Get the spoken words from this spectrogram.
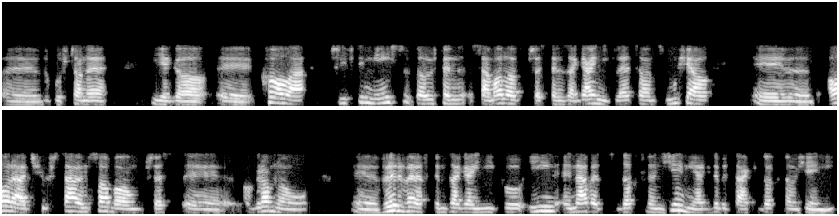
e, wypuszczone jego e, koła, czyli w tym miejscu to już ten samolot przez ten zagajnik lecąc musiał e, orać już całym sobą przez e, ogromną e, wyrwę w tym zagajniku i nawet dotknąć ziemi, a gdyby tak dotknął ziemi,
